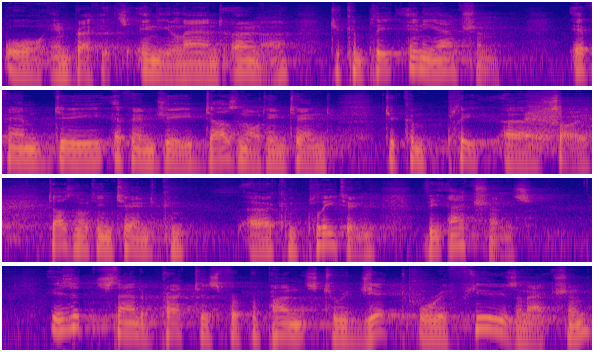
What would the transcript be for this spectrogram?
or in brackets any landowner to complete any action. FMD, FMG does not intend to complete, uh, sorry, does not intend com uh, completing the actions. Is it standard practice for proponents to reject or refuse an action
